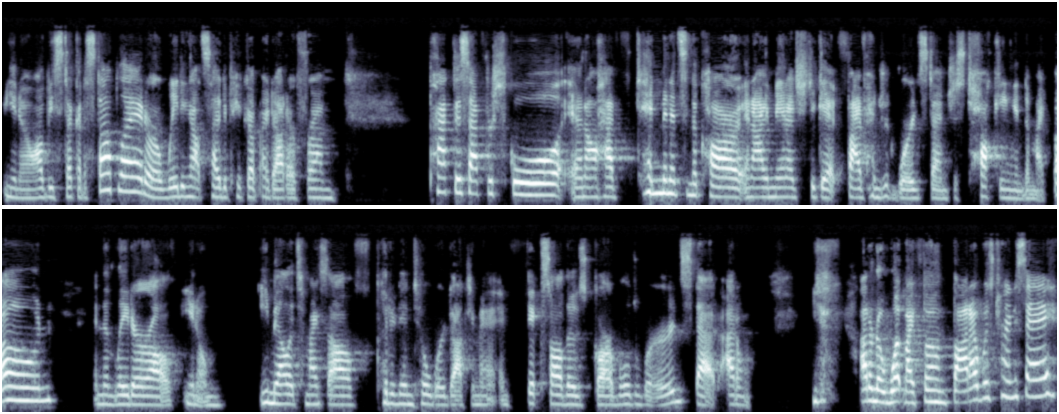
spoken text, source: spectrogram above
you know, I'll be stuck at a stoplight or waiting outside to pick up my daughter from practice after school and I'll have 10 minutes in the car and I manage to get 500 words done just talking into my phone. And then later I'll, you know, email it to myself, put it into a Word document and fix all those garbled words that I don't, I don't know what my phone thought I was trying to say,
